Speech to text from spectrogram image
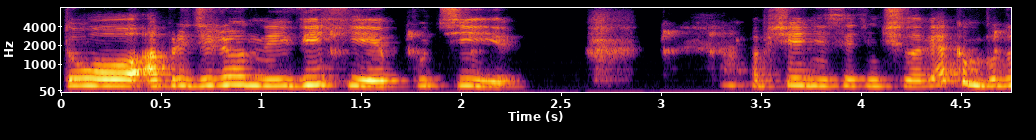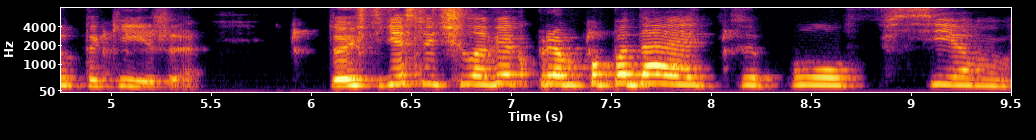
то определенные вехи пути общения с этим человеком будут такие же. То есть, если человек прям попадает по всем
